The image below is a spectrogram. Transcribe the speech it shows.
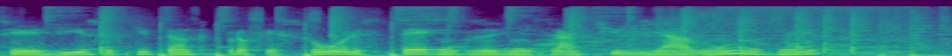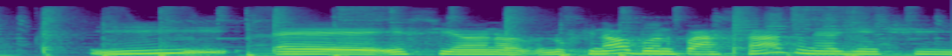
serviço aqui, tanto professores, técnicos administrativos e alunos, né? E é, esse ano, no final do ano passado, né, a gente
